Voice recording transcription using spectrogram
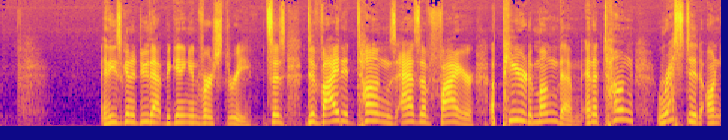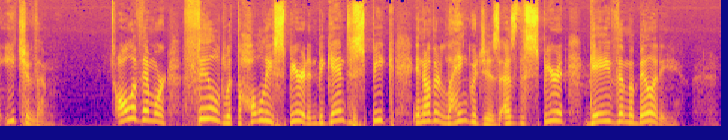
And he's going to do that beginning in verse 3. It says, Divided tongues as of fire appeared among them, and a tongue rested on each of them. All of them were filled with the Holy Spirit and began to speak in other languages as the Spirit gave them ability.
